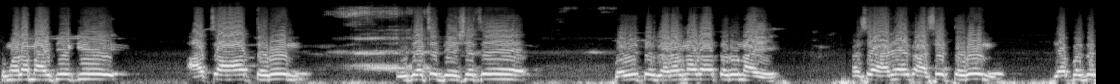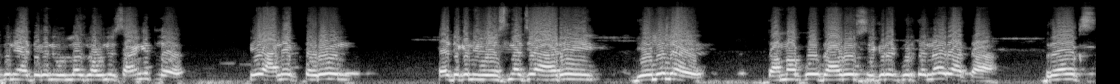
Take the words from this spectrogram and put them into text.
तुम्हाला माहिती आहे की आजचा हा तरुण उद्याच्या देशाचं भविष्य घडवणारा तरुण आहे. असे अनेक असे तरुण ज्या पद्धतीने या ठिकाणी उल्हास सांगितलं की अनेक तरुण या ठिकाणी व्यसनाची आरी गेलेले आहे. तंबाखू दारू सिगरेट पुरतं न राहता ड्रग्स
